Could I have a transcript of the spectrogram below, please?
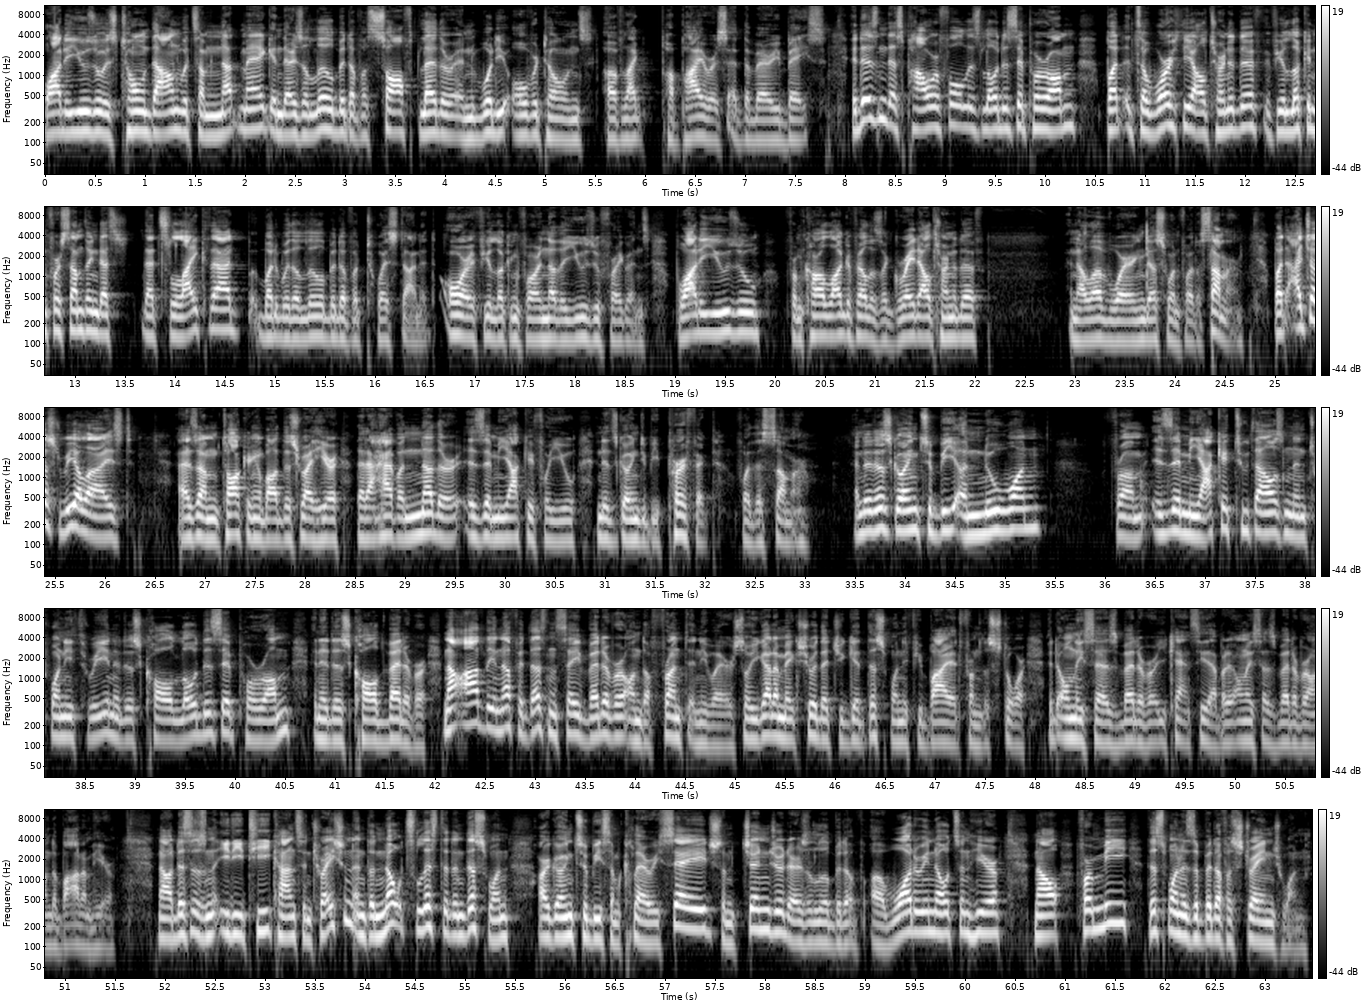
Bois Yuzu is toned down with some nutmeg and there's a little bit of a soft leather and woody overtones of like papyrus at the very base. It isn't as powerful as L'Eau de but it's a worthy alternative if you're looking for something that's that's like that, but with a little bit of a twist on it. Or if you're looking for another Yuzu fragrance. Bois de Yuzu from Karl Lagerfeld is a great alternative. And I love wearing this one for the summer. But I just realized as I'm talking about this right here, that I have another Issey Miyake for you and it's going to be perfect for this summer. And it is going to be a new one from Issey Miyake 2023 and it is called de Porum and it is called Vetiver. Now oddly enough it doesn't say Vetiver on the front anywhere so you got to make sure that you get this one if you buy it from the store. It only says Vetiver, you can't see that but it only says Vetiver on the bottom here. Now this is an EDT concentration and the notes listed in this one are going to be some clary sage, some ginger, there's a little bit of uh, watery notes in here. Now for me this one is a bit of a strange one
